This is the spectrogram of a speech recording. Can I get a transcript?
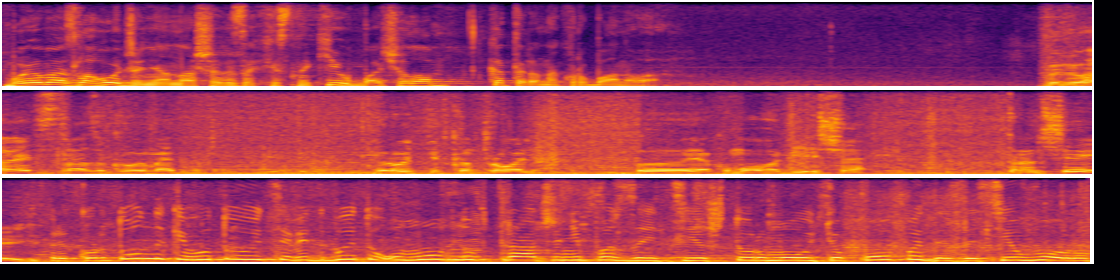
Бойове злагодження наших захисників бачила Катерина Курбанова. Вибігають одразу кулеметники. Беруть під контроль е, якомога більше траншеї. Прикордонники готуються відбити умовно втрачені позиції, штурмують окопи, де засів ворог.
